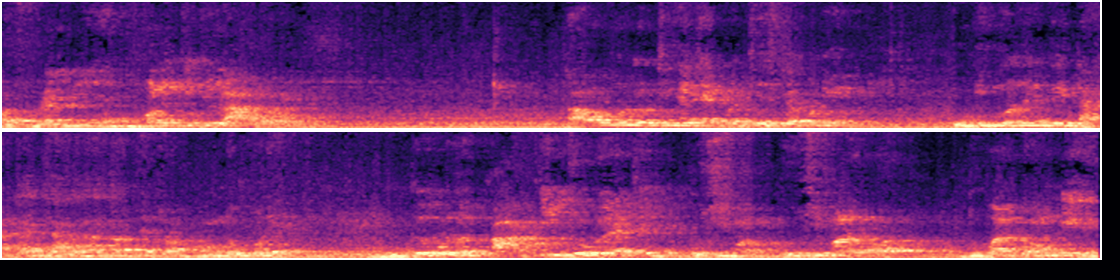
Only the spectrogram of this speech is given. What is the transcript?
হসপিটাল নিয়ে বলল ঠিক আছে, একবার চেষ্টা করি। উনি বললেন যে, ডাক্তার জানলা দরজা সব বন্ধ করে বুকে বলল কার কি জোরে আছে, ঘুষি মারো। ঘুষি মারার পর দুবার দম নিয়ে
